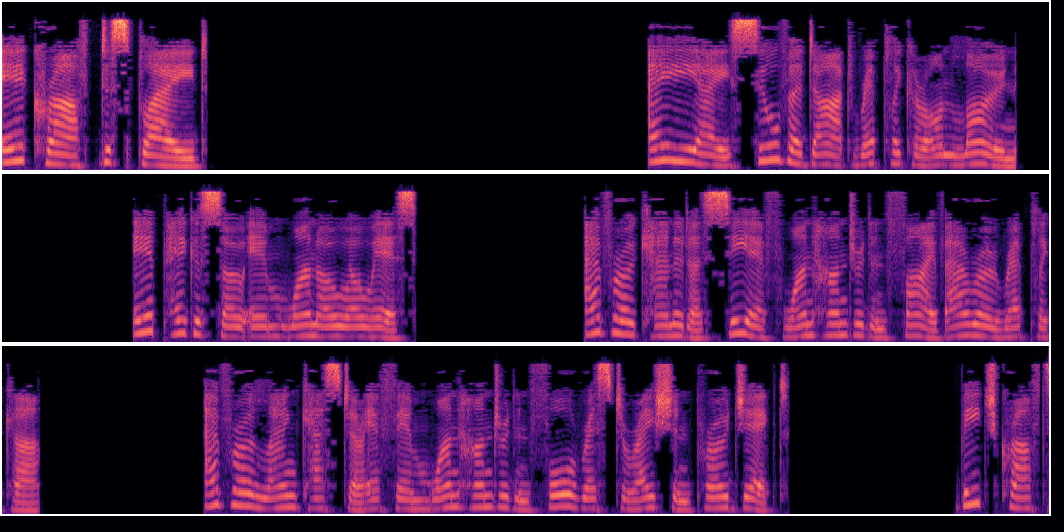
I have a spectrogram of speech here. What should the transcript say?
Aircraft displayed AEA Silver Dart replica on loan. Air Pegaso M100S Avro Canada CF105 Arrow replica. Avro Lancaster FM104 restoration project. Beechcraft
